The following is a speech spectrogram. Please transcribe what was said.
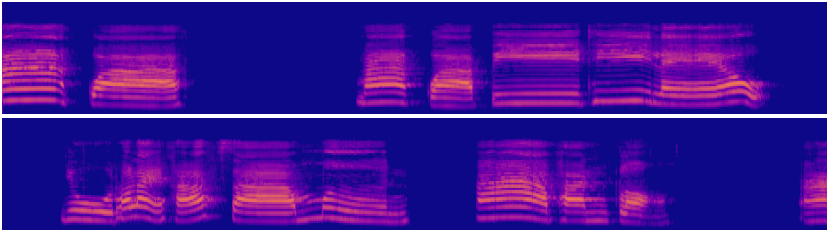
มากกว่า มากกว่าปีที่แล้ว อยู่เท่าไหร่คะสามหมื่นห้าพันกล่อง อ่า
